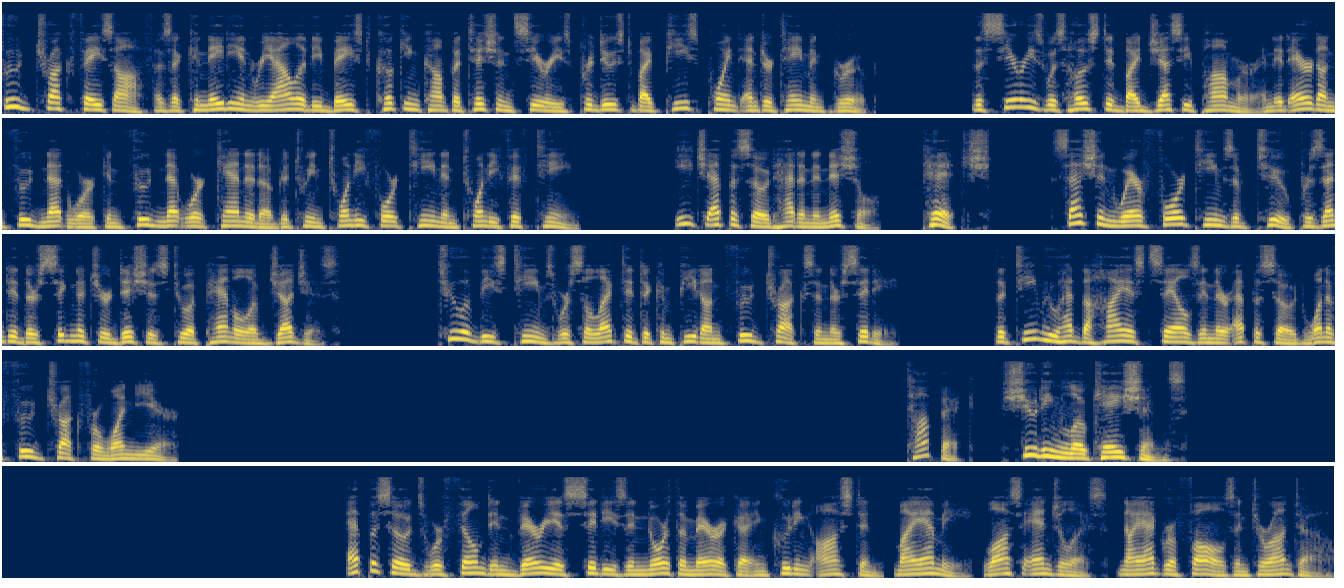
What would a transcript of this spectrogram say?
Food Truck Face Off is a Canadian reality-based cooking competition series produced by Peace Point Entertainment Group. The series was hosted by Jesse Palmer and it aired on Food Network and Food Network Canada between 2014 and 2015. Each episode had an initial pitch session where four teams of two presented their signature dishes to a panel of judges. Two of these teams were selected to compete on food trucks in their city. The team who had the highest sales in their episode won a food truck for one year. Shooting locations Episodes were filmed in various cities in North America including Austin, Miami, Los Angeles, Niagara Falls and Toronto.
